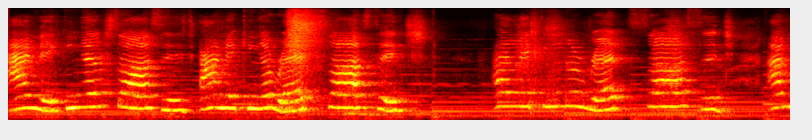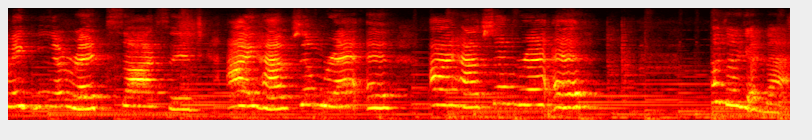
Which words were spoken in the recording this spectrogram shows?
I'm making a sausage. I'm making a red sausage. I'm making a red sausage. I'm making a red sausage. I have some red. I have some red. How do I get that?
